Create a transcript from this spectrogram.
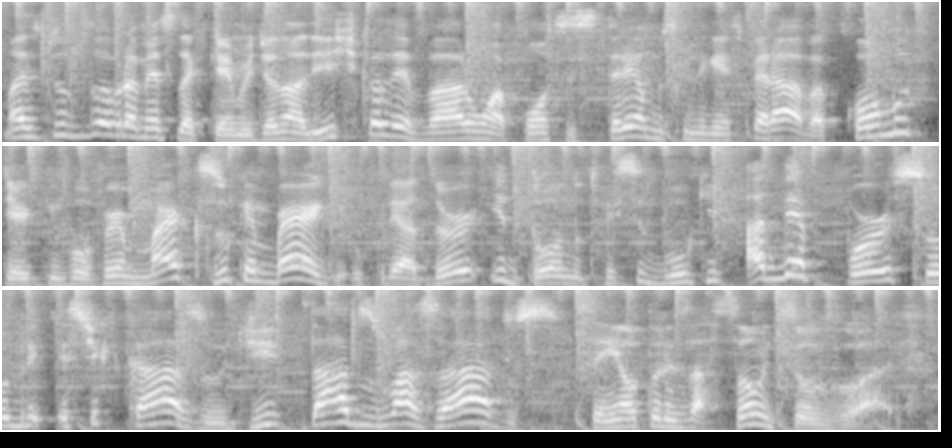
mas os desdobramentos da Cambridge Analytica levaram a pontos extremos que ninguém esperava, como ter que envolver Mark Zuckerberg, o criador e dono do Facebook, a depor sobre este caso de dados vazados sem autorização de seu usuário.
